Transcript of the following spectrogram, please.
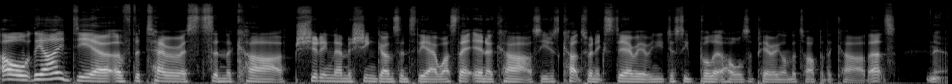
Oh, the idea of the terrorists in the car shooting their machine guns into the air whilst they're in a car. So you just cut to an exterior and you just see bullet holes appearing on the top of the car. That's Yeah.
